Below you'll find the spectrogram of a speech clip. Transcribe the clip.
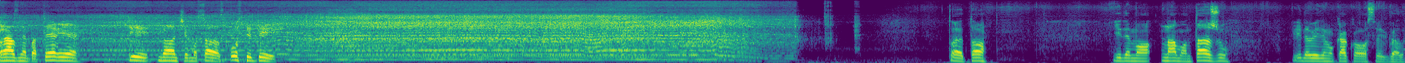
Prazne baterije i dron ćemo sada spustiti. To je to. Idemo na montažu i da vidimo kako ovo sve izgleda.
